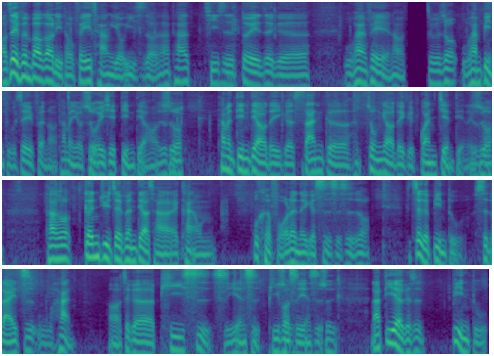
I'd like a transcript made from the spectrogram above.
哦，这份报告里头非常有意思哦。那他其实对这个武汉肺炎哈就是说武汉病毒这一份哦，他们有做一些定调哈，就是说他们定调的一个三个很重要的一个关键点，就是说，他说根据这份调查来看，我们不可否认的一个事实是说，这个病毒是来自武汉哦，这个 P 四实验室 P four 实验室是。那第二个是病毒，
